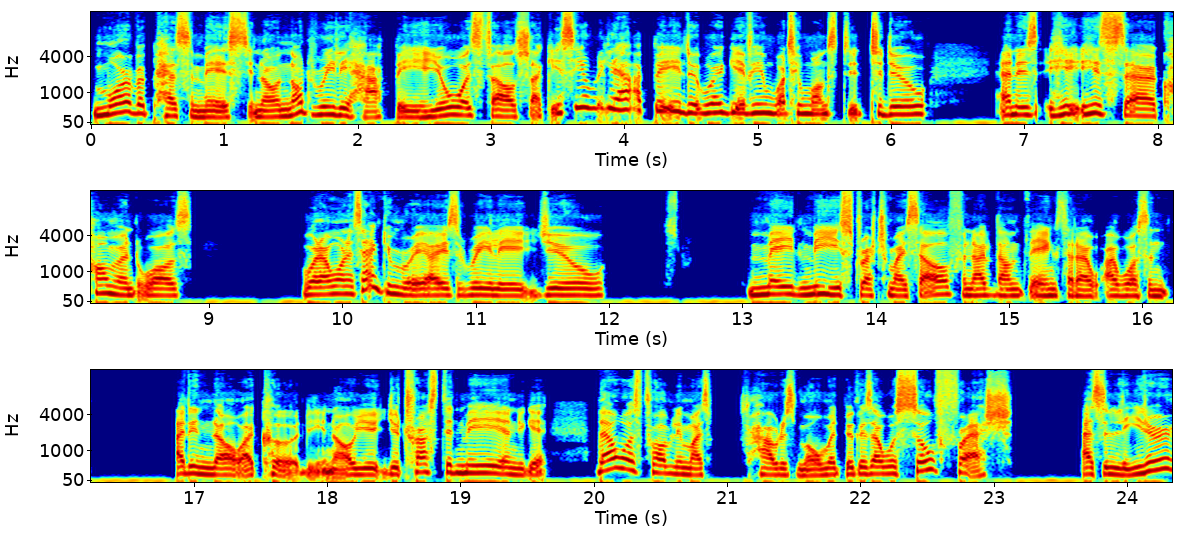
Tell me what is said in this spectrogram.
more of a pessimist, you know, not really happy. He always felt like, is he really happy? Do we give him what he wants to, to do? And his his uh, comment was, "What I want to thank you, Maria, is really you made me stretch myself, and I've done things that I, I wasn't, I didn't know I could. You know, you you trusted me, and you get that was probably my proudest moment because I was so fresh as a leader,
